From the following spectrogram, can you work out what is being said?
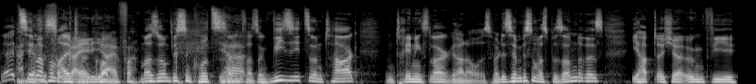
Ja, erzähl das mal vom so Alltag. Komm, hier einfach. mal so ein bisschen Kurzzusammenfassung. Wie sieht so ein Tag im Trainingslager gerade aus? Weil das ist ja ein bisschen was Besonderes. Ihr habt euch ja irgendwie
